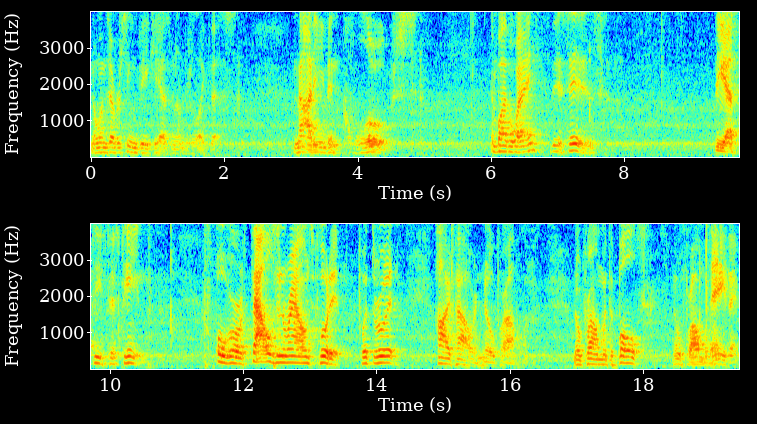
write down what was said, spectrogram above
No one's ever seen VKS numbers like this. Not even close. And by the way, this is the SD15. Over a thousand rounds put it, put through it, high power, no problem. No problem with the bolts, no problem with anything.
